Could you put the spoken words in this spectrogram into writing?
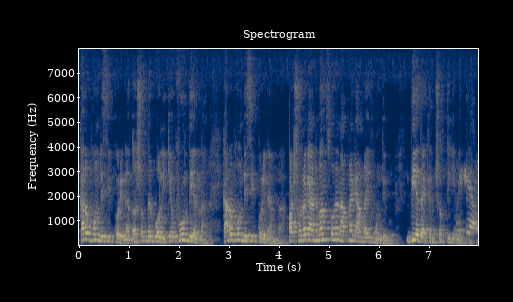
কারও ফোন রিসিভ করি না। দর্শকদের বলি, কেউ ফোন দিয়েন না। কারও ফোন রিসিভ করি না আমরা। পাঁচশো টাকা অ্যাডভান্স করেন, আপনাকে আমরাই ফোন দিব। দিয়ে দেখেন সত্যি কি মিথ্যা।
